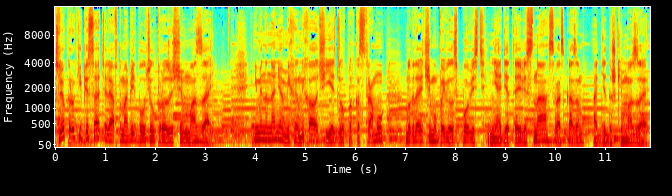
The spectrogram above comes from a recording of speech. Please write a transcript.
С легкой руки писателя автомобиль получил прозвище «Мозай». Именно на нем Михаил Михайлович ездил под Кострому, благодаря чему появилась повесть «Неодетая весна» с рассказом о дедушке Мозае.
